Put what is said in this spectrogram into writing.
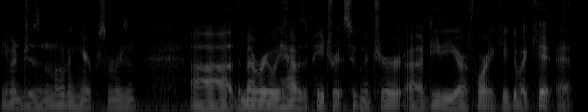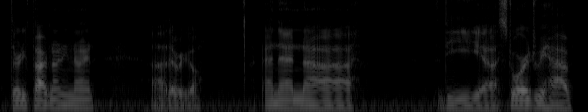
The image isn't loading here for some reason. Uh, the memory we have is a Patriot Signature uh, DDR4 8 gigabyte kit at 35.99. Uh, there we go. And then the storage we have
